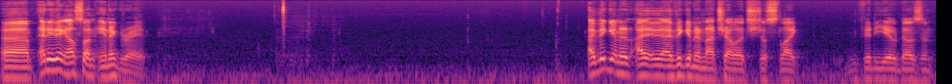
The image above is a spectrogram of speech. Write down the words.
um, anything else on integrate? I think in a, I, I think in a nutshell, it's just like video doesn't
